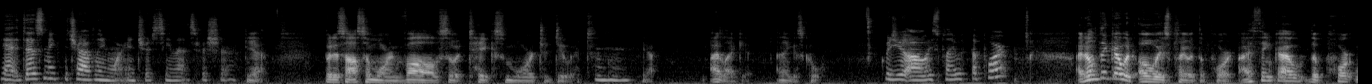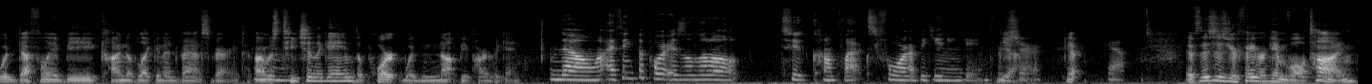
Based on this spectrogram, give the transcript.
Yeah, it does make the traveling more interesting, that's for sure. Yeah, but it's also more involved, so it takes more to do it. Mm-hmm. Yeah, I like it. I think it's cool. Would you always play with the port? I don't think I would always play with the port. I think I, the port would definitely be kind of like an advanced variant. If I was mm-hmm. teaching the game, the port would not be part of the game. No, I think the port is a little too complex for a beginning game for Yeah. sure. Yep. Yeah. If this is your favorite game of all time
